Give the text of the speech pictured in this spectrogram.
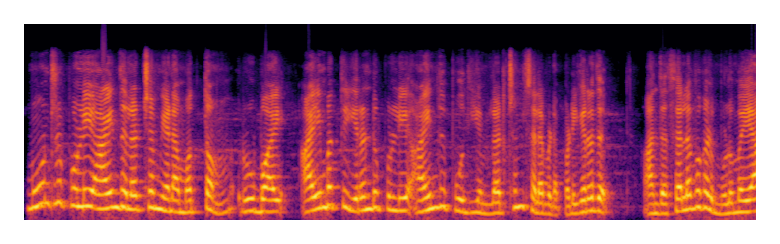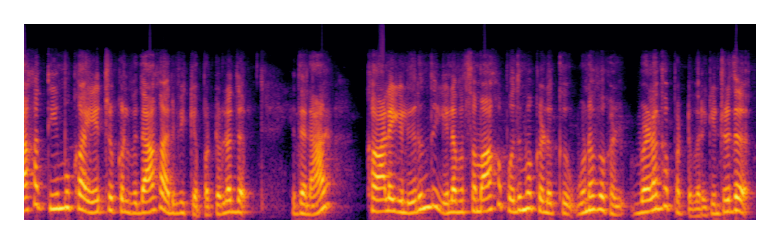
மூன்று புள்ளி ஐந்து லட்சம் என மொத்தம் ரூபாய் ஐம்பத்தி இரண்டு புள்ளி ஐந்து பூஜ்ஜியம் லட்சம் செலவிடப்படுகிறது. அந்த செலவுகள் முழுமையாக திமுக ஏற்றுக்கொள்வதாக அறிவிக்கப்பட்டுள்ளது. இதனால் காலையில் இருந்து இலவசமாக பொதுமக்களுக்கு உணவுகள் வழங்கப்பட்டு வருகின்றது.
